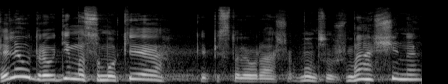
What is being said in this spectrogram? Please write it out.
Vėliau draudimas sumokėjo kaip jis toliau rašo, mums už mašiną.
